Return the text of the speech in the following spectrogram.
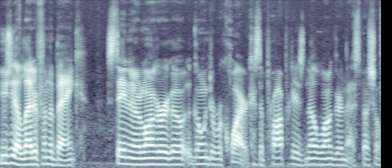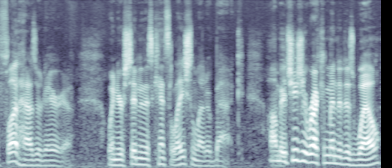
usually a letter from the bank stating no longer go, going to require because the property is no longer in that special flood hazard area when you're sending this cancellation letter back. Um, it's usually recommended as well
